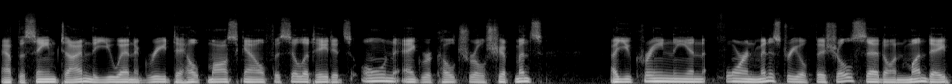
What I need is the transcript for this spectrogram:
At the same time, the UN agreed to help Moscow facilitate its own agricultural shipments. A Ukrainian foreign ministry official said on Monday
